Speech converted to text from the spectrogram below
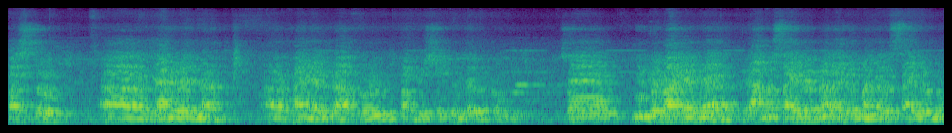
ఫస్ట్ జనవరిన ఫైనల్ డ్రాఫ్ట్ రోల్ పబ్లిష్ చేయడం జరుగుతుంది. సో దీంట్లో భాగంగా గ్రామ స్థాయిలోను అలాగే మండల స్థాయిలోను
